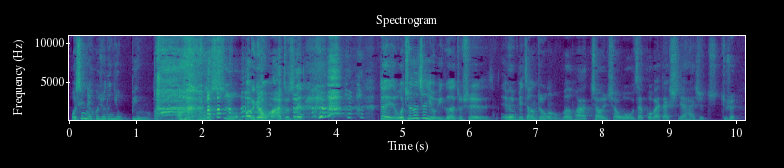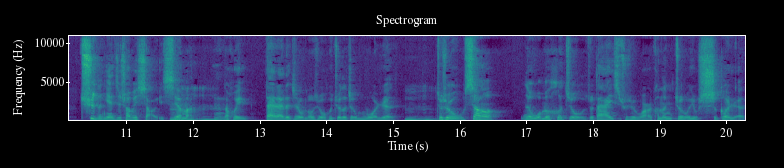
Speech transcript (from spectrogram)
我心里会觉得你有病吧？你是我朋友吗？就是，对我觉得这有一个，就是因为毕竟这种文化教育，像我我在国外待时间还是就是去的年纪稍微小一些嘛，那会带来的这种东西，我会觉得这个默认，嗯嗯，就是像那我们喝酒，就大家一起出去玩，可能就有十个人，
